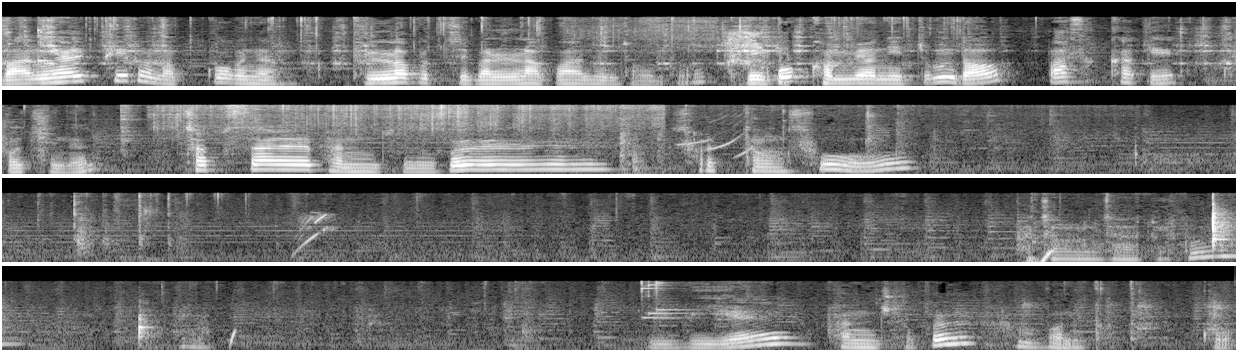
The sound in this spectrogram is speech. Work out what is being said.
많이 할 필요는 없고 그냥 들러붙지 말라고 하는 정도? 그리고 겉면이 좀 더 바삭하게 구워지는 찹쌀 반죽을 설탕 소. 포장자리로 이 위에 반죽을 한 번더 닫고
